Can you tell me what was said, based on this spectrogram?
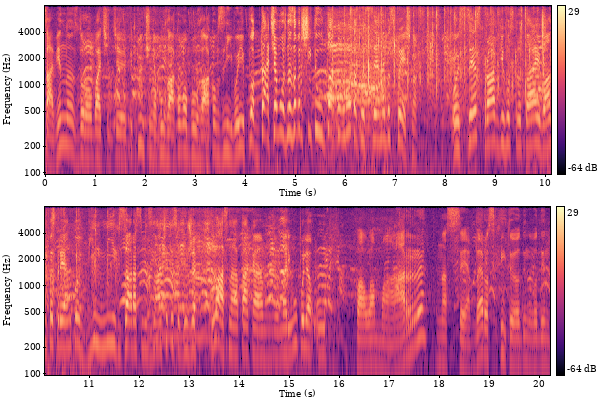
Савін здорово бачить е, підключення Булгакова. Булгаков з лівої. Подача можна завершити. Удар по воротах. Ось це небезпечно. Ось це справді гострота. Іван Петренко. Він міг зараз відзначитися. Дуже класна атака Маріуполя у Паламар на себе. Розхитує один в один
